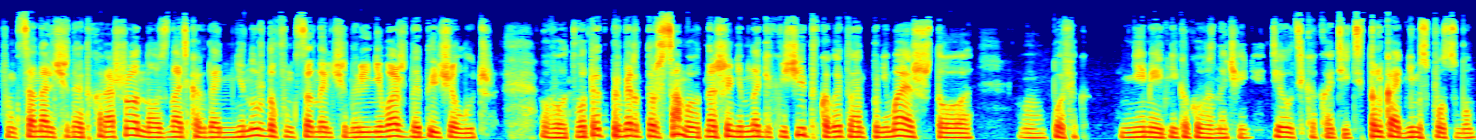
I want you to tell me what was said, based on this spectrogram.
функциональщина — это хорошо, но знать, когда не нужно функциональщину или не важно, это еще лучше. Вот. Вот это примерно то же самое в отношении многих вещей. Ты в какой-то момент понимаешь, что э, пофиг, не имеет никакого значения. Делайте как хотите. Только одним способом,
